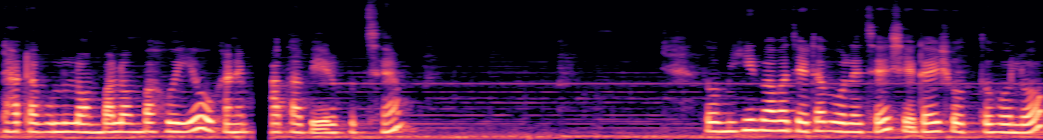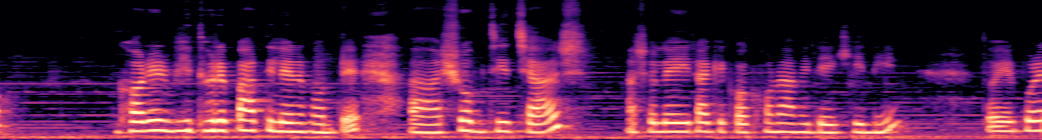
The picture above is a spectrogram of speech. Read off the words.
ডাটাগুলো লম্বা লম্বা হয়ে ওখানে পাতা বের হচ্ছে। তো মিহির বাবা যেটা বলেছে সেটাই সত্য হলো। ঘরের ভিতরে পাতিলের মধ্যে সবজি চাষ। আসলে এর আগে কখনো আমি দেখিনি। তো এরপরে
